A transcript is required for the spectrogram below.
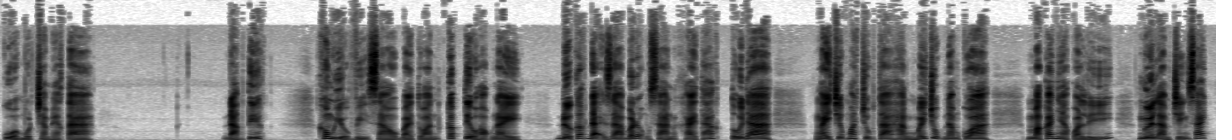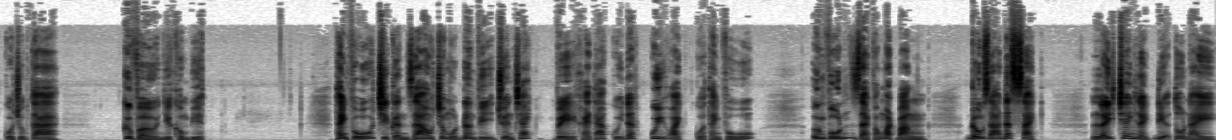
của 100 hecta. Đáng tiếc, không hiểu vì sao bài toán cấp tiểu học này được các đại gia bất động sản khai thác tối đa ngay trước mắt chúng ta hàng mấy chục năm qua mà các nhà quản lý, người làm chính sách của chúng ta cứ vờ như không biết. Thành phố chỉ cần giao cho một đơn vị chuyên trách về khai thác quỹ đất quy hoạch của thành phố, ứng vốn giải phóng mặt bằng, đấu giá đất sạch, lấy tranh lệch địa tô này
